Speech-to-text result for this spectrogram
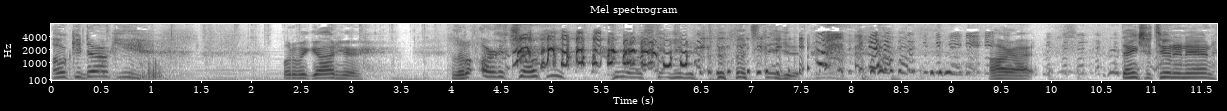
Okie dokie. What do we got here? A little artichoke. Who wants to eat it? Who wants to eat it? All right. Thanks for tuning in.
